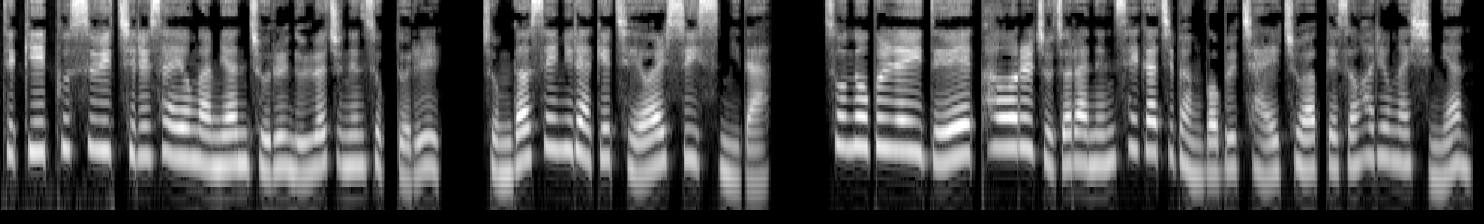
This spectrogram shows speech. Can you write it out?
특히 풋스위치를 사용하면 조를 눌러주는 속도를 좀 더 세밀하게 제어할 수 있습니다. 소노블레이드의 파워를 조절하는 세 가지 방법을 잘 조합해서 활용하시면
